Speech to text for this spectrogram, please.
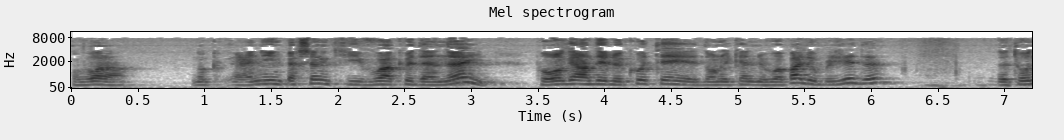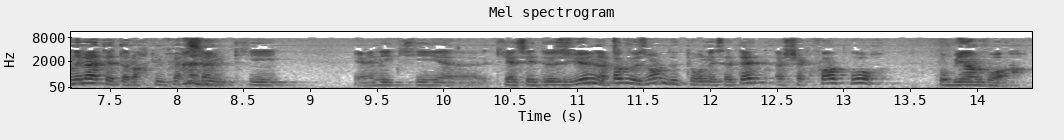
voilà. Donc, une personne qui voit que d'un œil, pour regarder le côté dans lequel elle ne voit pas, elle est obligée de, tourner la tête. Alors qu'une personne euh, qui a ses deux yeux n'a pas besoin de tourner sa tête à chaque fois pour, bien voir.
